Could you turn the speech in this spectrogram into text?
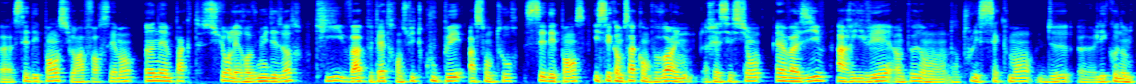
euh, ses dépenses, il y aura forcément un impact sur les revenus des autres qui va peut-être ensuite couper à son tour ses dépenses. Et c'est comme ça qu'on peut voir une récession invasive arriver un peu dans, tous les segments de euh, l'économie.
